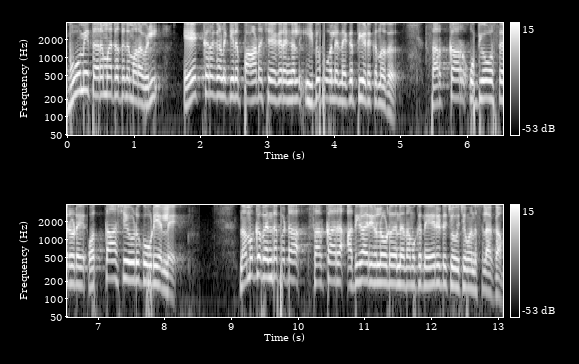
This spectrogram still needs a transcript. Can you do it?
ഭൂമി തരമാറ്റത്തിന്റെ മറവിൽ ഏക്കർ കണക്കിന് പാടശേഖരങ്ങൾ ഇതുപോലെ നികത്തിയെടുക്കുന്നത് സർക്കാർ ഉദ്യോഗസ്ഥരുടെ ഒത്താശയോട് കൂടിയല്ലേ? നമുക്ക് ബന്ധപ്പെട്ട സർക്കാർ അധികാരികളോട് തന്നെ നമുക്ക് നേരിട്ട് ചോദിച്ച് മനസ്സിലാക്കാം.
